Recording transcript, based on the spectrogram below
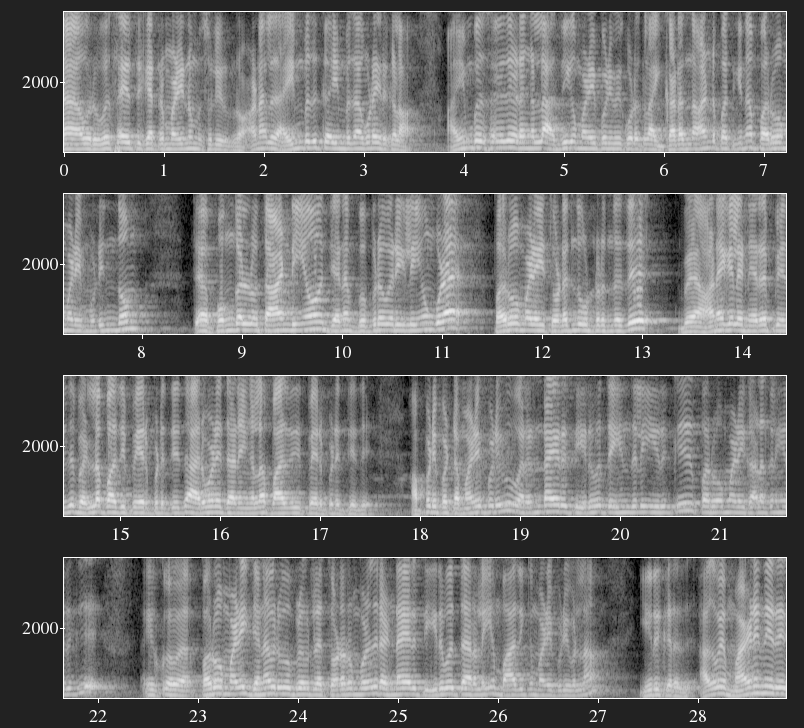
நான் ஒரு விவசாயத்துக்கு ஏற்ற மழைன்னு நம்ம சொல்லியிருக்கிறோம். ஆனால் அது ஐம்பதுக்கு ஐம்பதாக கூட இருக்கலாம். ஐம்பது சதவீத இடங்களில் அதிக மழை பொழிவை கொடுக்கலாம். கடந்த ஆண்டு பார்த்திங்கன்னா பருவமழை முடிந்தும். பொங்கல் தாண்டியும் ஜன பிப்ரவரியிலையும் கூட பருவமழை தொடர்ந்து கொண்டிருந்தது. அணைகளை நிரப்பியது வெள்ள பாதிப்பை ஏற்படுத்தியது அறுவடை தானியங்கள்லாம் பாதிப்பை ஏற்படுத்தியது. அப்படிப்பட்ட மழைப்பொழிவு ரெண்டாயிரத்தி இருபத்தைந்துலேயும் இருக்குது பருவமழை காலத்துலையும் இருக்குது பருவமழை ஜனவரி பிப்ரவரியில் தொடரும் பொழுது ரெண்டாயிரத்தி இருபத்தாறுலையும் பாதிக்கும் மழைப்பொழிவெல்லாம் இருக்கிறது. ஆகவே மழைநீரை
